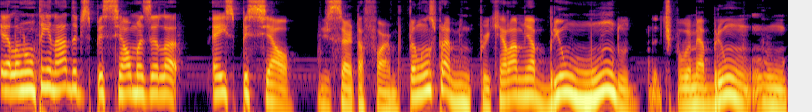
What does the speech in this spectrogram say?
Ela não tem nada de especial, mas ela é especial, de certa forma. Pelo menos para mim, porque ela me abriu um mundo. Tipo, me abriu um. um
